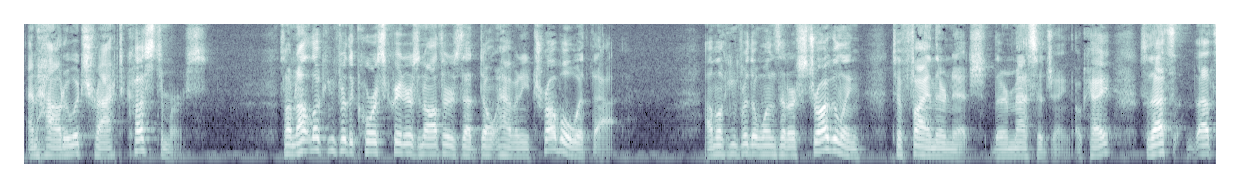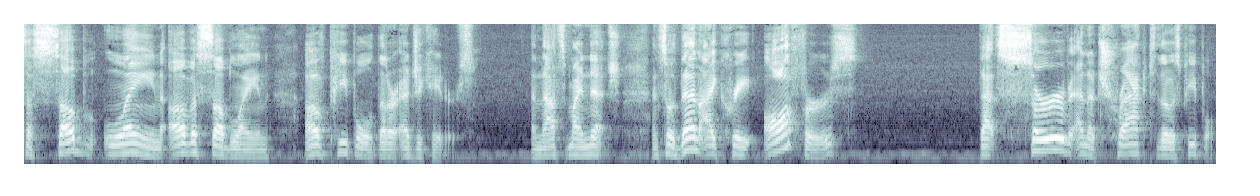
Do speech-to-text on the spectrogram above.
and how to attract customers. So I'm not looking for the course creators and authors that don't have any trouble with that. I'm looking for the ones that are struggling to find their niche, their messaging, okay? So that's that's a sub lane of a sub lane of people that are educators. And that's my niche. And so then I create offers that serve and attract those people.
